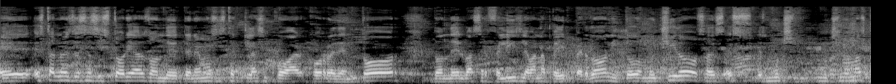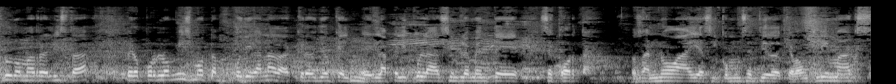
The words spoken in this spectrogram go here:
Eh, esta no es de esas historias donde tenemos este clásico arco redentor, donde él va a ser feliz, le van a pedir perdón y todo muy chido. O sea, es, es, es much- muchísimo más crudo, más realista, pero por lo mismo tampoco llega a nada. Creo yo que el- eh, la película simplemente se corta. O sea, no hay así como un sentido de que va a un clímax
